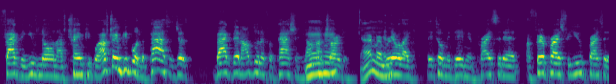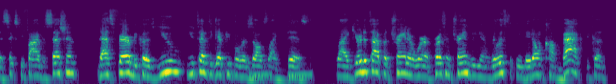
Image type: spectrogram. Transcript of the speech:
fact that you've known I've trained people. I've trained people in the past. It's just back then I was doing it for passion. I'm mm-hmm. not charging. I remember. And they were like, they told me, Damien, price it at a fair price for you. Price it at 65 a session that's fair because you you tend to get people results like this. Like you're the type of trainer where a person trains with you and realistically they don't come back because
